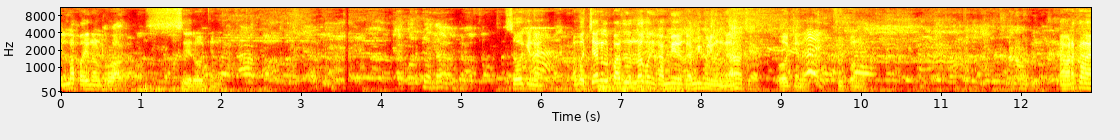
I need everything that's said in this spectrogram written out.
எல்லாம் பதினாலு ரூபா. சரி ஓகேண்ணே. சரி ஓகேண்ணே. நம்ம சேனல் பார்த்து இருந்தால் கொஞ்சம் கம்மி கம்மி பண்ணி கொடுங்க. ஓகேண்ணே. சூப்பர்ண்ணே. வணக்கண்ணே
